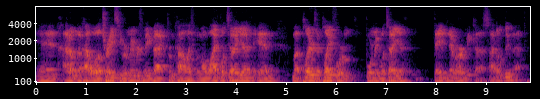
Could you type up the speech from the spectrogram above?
And I don't know how well Tracy remembers me back from college, but my wife will tell you, and my players that play for, for me will tell you, they've never heard me cuss. I don't do that.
